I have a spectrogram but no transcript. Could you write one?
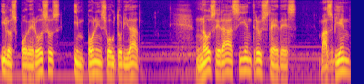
y los poderosos imponen su autoridad. No será así entre ustedes, más bien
